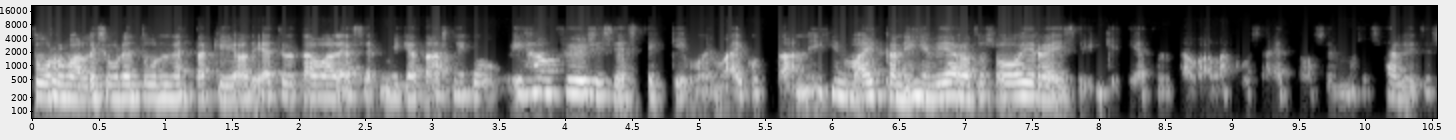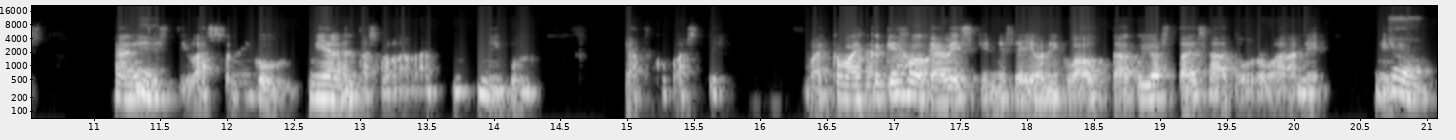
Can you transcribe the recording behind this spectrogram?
turvallisuuden tunnettakin jo tietyllä tavalla, ja se, mikä taas niin kuin ihan fyysisestikin voi vaikuttaa niihin, vaikka niihin vierotusoireisiinkin tietyllä tavalla, kun sä et ole semmoisessa hälytys, hälytystilassa niin kuin mielentasolla niin kuin jatkuvasti. Vaikka, vaikka keho käviskin, niin se jo niin kuin auttaa, kun jostain saa turvaa, niin, niin Joo.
